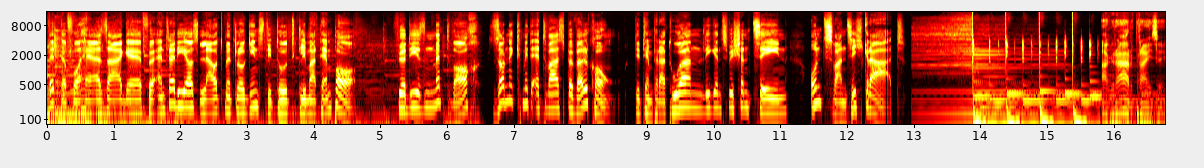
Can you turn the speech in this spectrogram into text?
Wettervorhersage für Entre Rios laut Meteorologieinstitut Klimatempo. Für diesen Mittwoch sonnig mit etwas Bewölkung. Die Temperaturen liegen zwischen 10 und 20 Grad. Agrarpreise.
